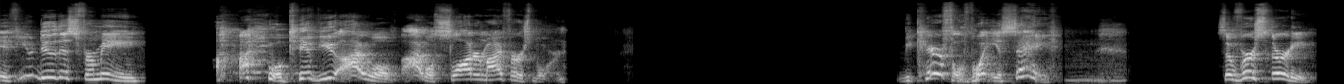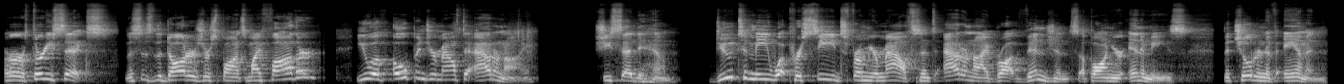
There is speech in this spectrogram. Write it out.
if you do this for me, I will give you, I will, I will slaughter my firstborn. Be careful of what you say. So, verse 30 or 36, this is the daughter's response My father, you have opened your mouth to Adonai. She said to him, Do to me what proceeds from your mouth, since Adonai brought vengeance upon your enemies, the children of Ammon.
